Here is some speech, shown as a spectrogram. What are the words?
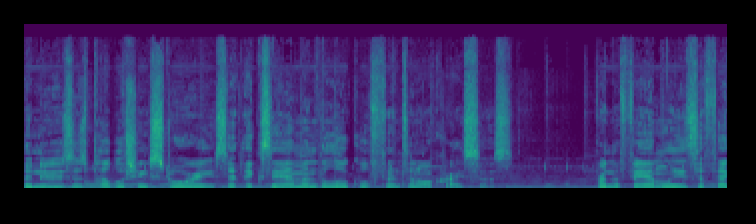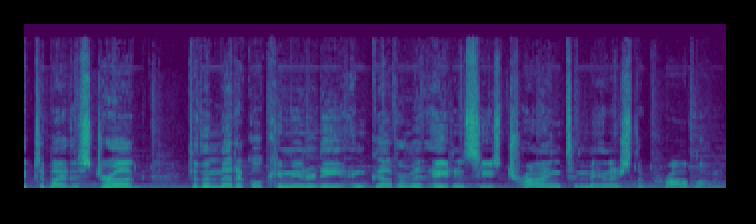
the news is publishing stories that examine the local fentanyl crisis from the families affected by this drug to the medical community and government agencies trying to manage the problem.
